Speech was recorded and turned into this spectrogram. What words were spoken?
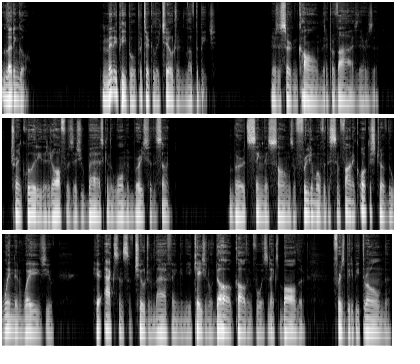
letting go. Many people, particularly children, love the beach. There's a certain calm that it provides. There is a tranquility that it offers as you bask in the warm embrace of the sun. Birds sing their songs of freedom over the symphonic orchestra of the wind and waves. You hear accents of children laughing and the occasional dog calling for its next ball or frisbee to be thrown. The,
